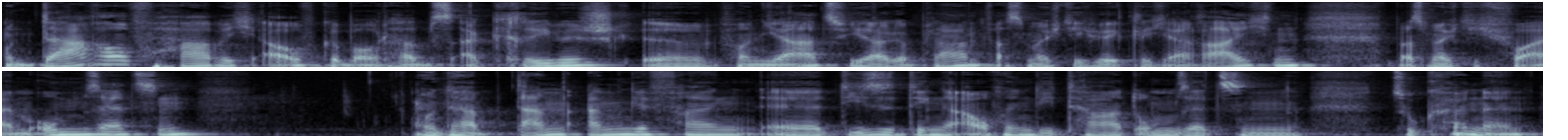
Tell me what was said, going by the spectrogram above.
Und darauf habe ich aufgebaut, habe es akribisch äh, von Jahr zu Jahr geplant, was möchte ich wirklich erreichen, was möchte ich vor allem umsetzen und habe dann angefangen, äh, diese Dinge auch in die Tat umsetzen zu können.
